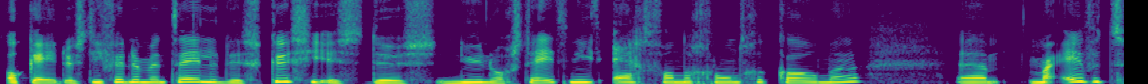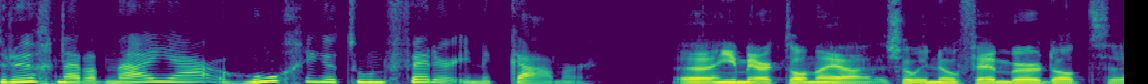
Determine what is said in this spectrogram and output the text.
Oké, dus die fundamentele discussie is dus nu nog steeds niet echt van de grond gekomen. Um, maar even terug naar dat najaar. Hoe ging het toen verder in de Kamer? Uh, en je merkt dan, nou ja, zo in november dat uh,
